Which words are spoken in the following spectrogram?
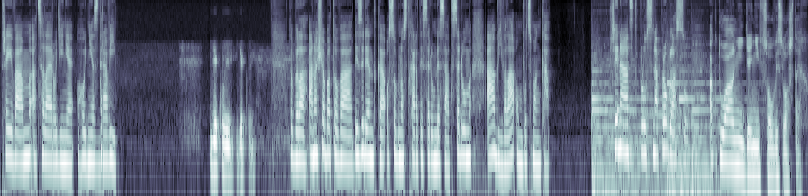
přeji vám a celé rodině hodně zdraví. Děkuji, děkuji. To byla Anna Šabatová, dizidentka, osobnost Charty 77 a bývalá ombudsmanka. 13 plus na proglasu. Aktuální dění v souvislostech.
